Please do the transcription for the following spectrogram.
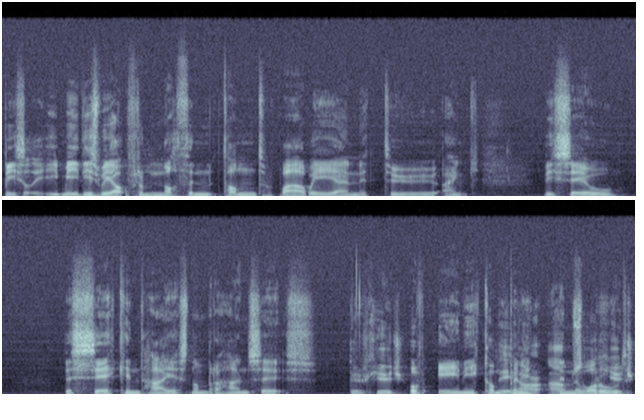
Basically, he made his way up from nothing, turned Huawei into I think they sell the second highest number of handsets They're huge. of any company in the world. huge.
